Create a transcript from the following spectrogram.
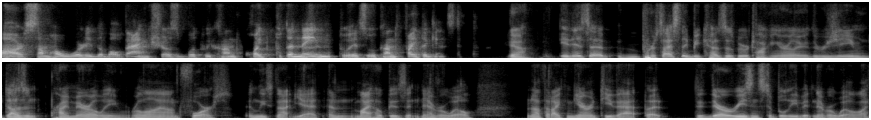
are somehow worried about, anxious, but we can't quite put a name to it, so we can't fight against it? Yeah, it is a precisely because as we were talking earlier the regime doesn't primarily rely on force at least not yet and my hope is it never will. Not that i can guarantee that but there are reasons to believe it never will. I,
